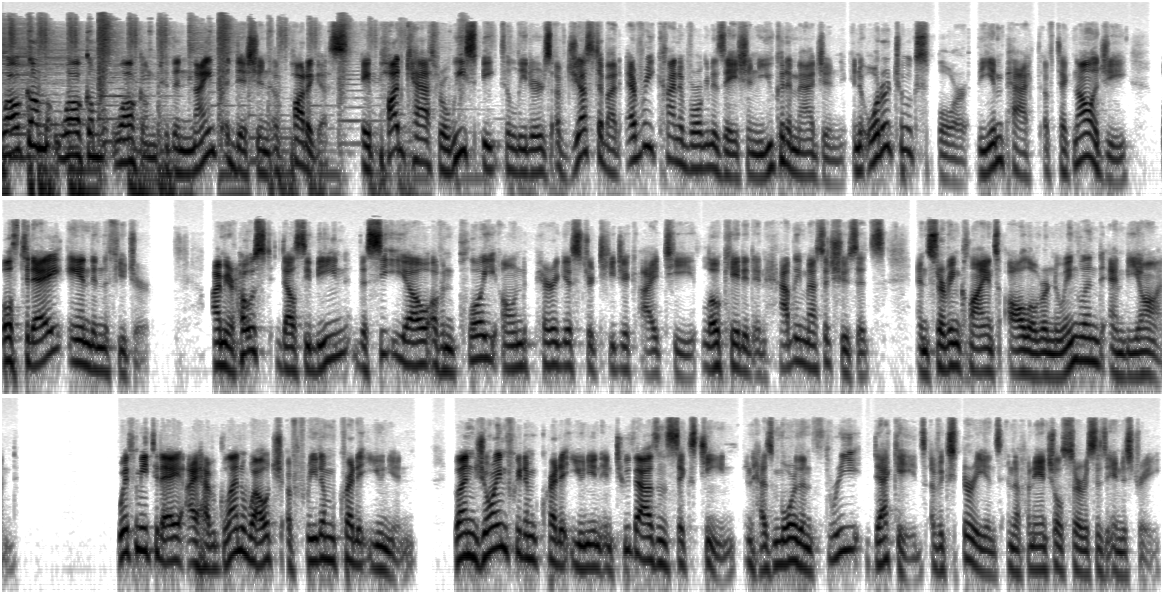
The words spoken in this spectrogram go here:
Welcome, welcome, welcome to the ninth edition of Podagus, a podcast where we speak to leaders of just about every kind of organization you could imagine in order to explore the impact of technology both today and in the future. I'm your host, Delcy Bean, the CEO of employee owned Paragus Strategic IT, located in Hadley, Massachusetts, and serving clients all over New England and beyond. With me today, I have Glen Welch of Freedom Credit Union. Glen joined Freedom Credit Union in 2016 and has more than three decades of experience in the financial services industry.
